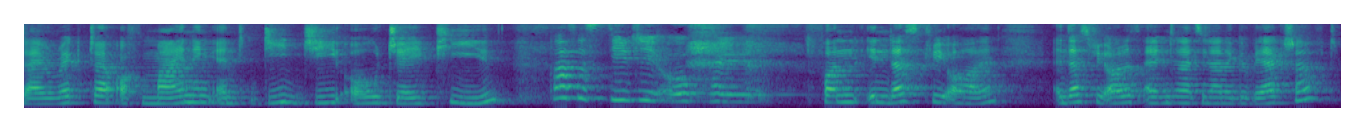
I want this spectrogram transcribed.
Director of Mining and DGOJP. Was ist DGOJP? Von Industry All. Industry All ist eine internationale Gewerkschaft.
